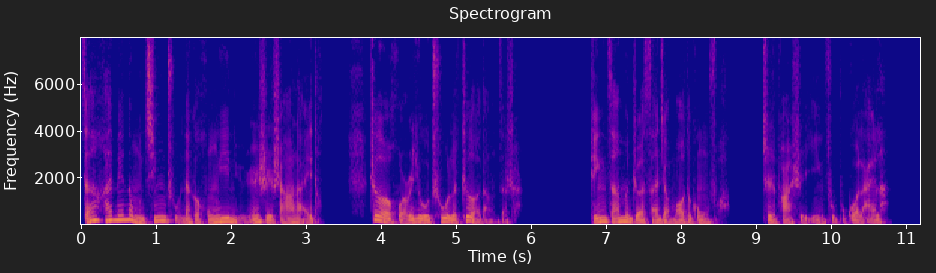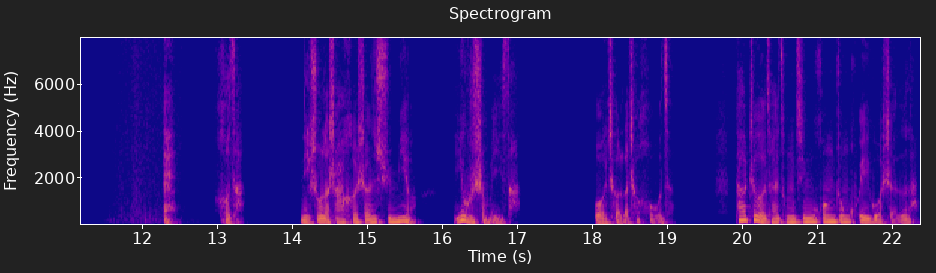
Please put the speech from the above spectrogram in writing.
咱还没弄清楚那个红衣女人是啥来头，这会儿又出了这档子事儿，凭咱们这三脚猫的功夫，只怕是应付不过来了。哎，猴子，你说了啥河神续命，又是什么意思啊？我扯了扯猴子，他这才从惊慌中回过神来，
